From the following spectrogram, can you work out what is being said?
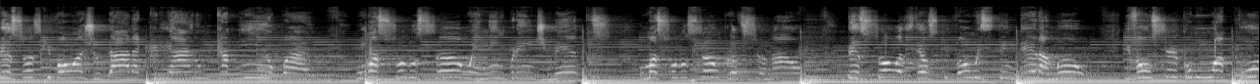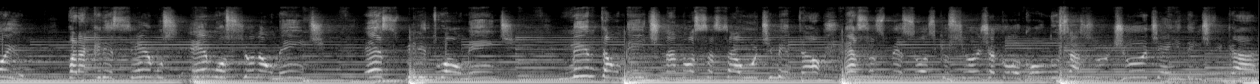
pessoas que vão ajudar a criar um caminho, Pai, uma solução em empreendimentos, uma solução profissional, pessoas, Deus, que vão estender a mão e vão ser como um apoio para crescermos emocionalmente, espiritualmente, mentalmente, na nossa saúde mental. Essas pessoas que o Senhor já colocou, nos ajude a identificar,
